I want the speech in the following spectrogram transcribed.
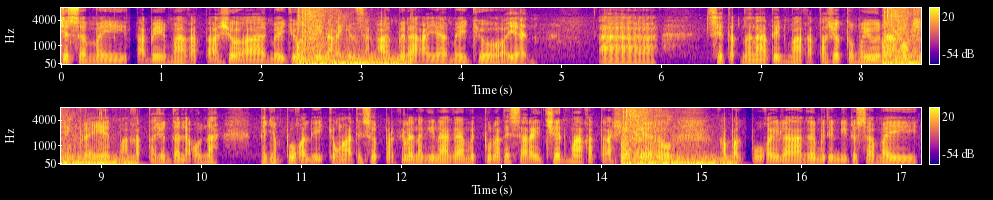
dyan sa may tabi mga katasyo. Ah, medyo hindi nakikita sa camera kaya medyo ayan. Ah, set up na natin mga katasyo. Tumayo na ako. Syempre ayan mga katasyo, dala ko na. Ganyan po kaliit yung ating super na ginagamit po natin sa ride share mga katasyo. Pero kapag po kailangan gamitin dito sa may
